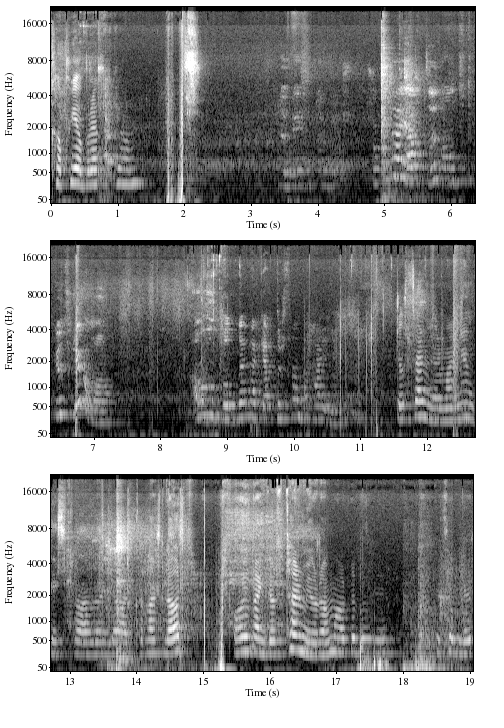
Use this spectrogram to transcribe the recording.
Kapıya bırakacağım. Nöbet durmuş. Çok güzel yaptın. Onu tutup götürüyor mu? Ama toplayarak yaptırsan daha iyi. Göstermiyorum annem geçti az önce arkadaşlar. O yüzden göstermiyorum. Orada böyle geçebilir.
